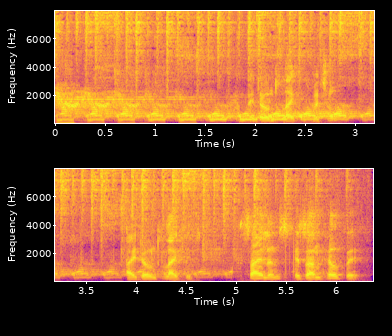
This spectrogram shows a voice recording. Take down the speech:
I don't like it, I don't like it. Silence is unhealthy.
